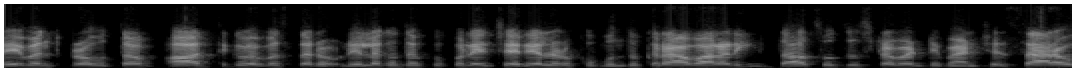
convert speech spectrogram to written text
రేవంత్ ప్రభుత్వం ఆర్థిక వ్యవస్థను నిలగదొక్కునే చర్యలకు ముందుకు రావాలని దాసోదు డిమాండ్ చేశారు.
